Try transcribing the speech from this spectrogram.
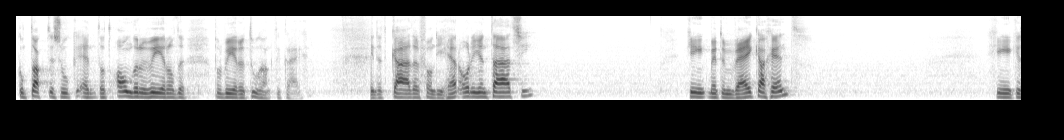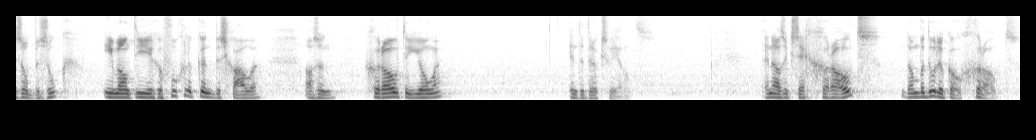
contacten zoeken en tot andere werelden proberen toegang te krijgen. In het kader van die heroriëntatie ging ik met een wijkagent ging ik eens op bezoek. Iemand die je gevoeglijk kunt beschouwen als een grote jongen in de drugswereld. En als ik zeg groot, dan bedoel ik ook groot.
